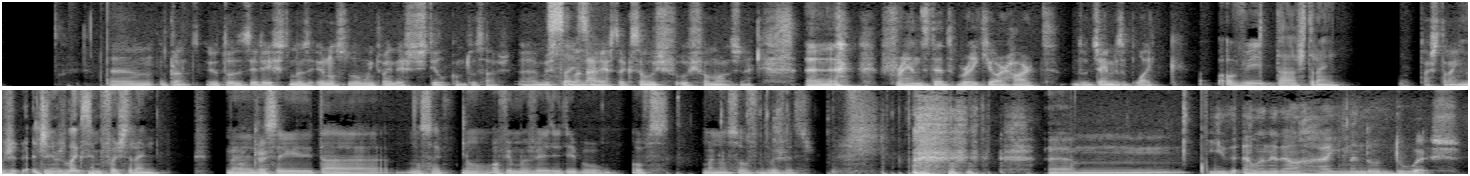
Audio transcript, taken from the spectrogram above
Hum, pronto, eu estou a dizer isto, mas eu não sou muito bem deste estilo, como tu sabes. Ah, mas estou a mandar sei. esta que são os, os famosos, né? Ah, Friends That Break Your Heart, do James Blake. Ouvi, está estranho. Está estranho. Mas James Blake sempre foi estranho. Mas Ok. isso aí está. Não sei, não, ouvi uma vez e tipo, ouve-se. Mas não se ouve duas vezes. Hum, e a Lana Del Rey mandou duas.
